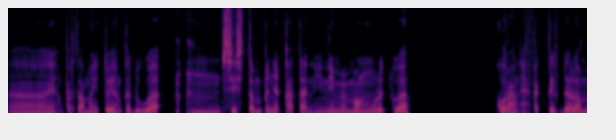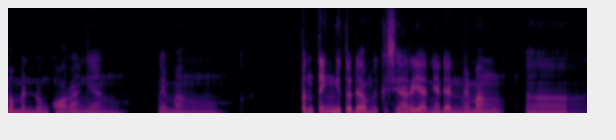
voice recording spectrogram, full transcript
uh, yang pertama itu. Yang kedua sistem penyekatan ini memang menurut gue kurang efektif dalam membendung orang yang memang penting gitu dalam kesehariannya dan memang uh,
